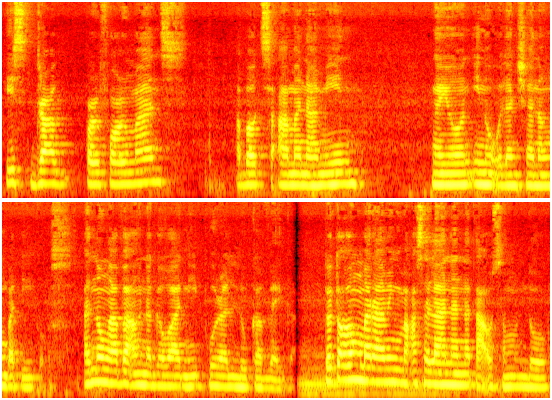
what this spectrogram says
his drug performance about sa ama namin, ngayon inuulan siya ng batikos. Ano nga ba ang nagawa ni Pura Luca Vega? Totoong maraming makasalanan na tao sa mundo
